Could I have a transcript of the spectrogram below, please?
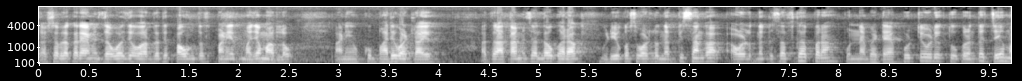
तर अशा प्रकारे आम्ही जवळजवळ अर्धा ते पाऊन तास पाण्यात मजा मारलो. आणि खूप भारी वाटलं आहे. आता आता मी चाललो घरात. व्हिडिओ कसं वाटलं नक्की सांगा. आवडलं नक्की सबस्क्राईब करा. पुन्हा भेटा पुढच्या व्हिडिओ तोपर्यंत जय महाराज.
